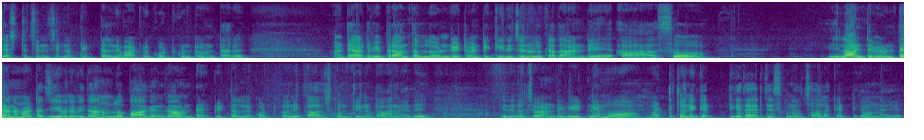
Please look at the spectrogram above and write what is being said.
జస్ట్ చిన్న చిన్న పిట్టల్ని వాటిని కొట్టుకుంటూ ఉంటారు. అంటే అటవీ ప్రాంతంలో ఉండేటువంటి గిరిజనులు కదా అండి సో ఇలాంటివి ఉంటాయి అన్నమాట. జీవన విధానంలో భాగంగా ఉంటాయి. పిట్టల్ని కొట్టుకొని కాల్చుకొని తినటం అనేది. ఇదిగో చూడండి వీటినేమో మట్టితోనే గట్టిగా తయారు చేసుకున్నారు. చాలా గట్టిగా ఉన్నాయి ఇవి.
